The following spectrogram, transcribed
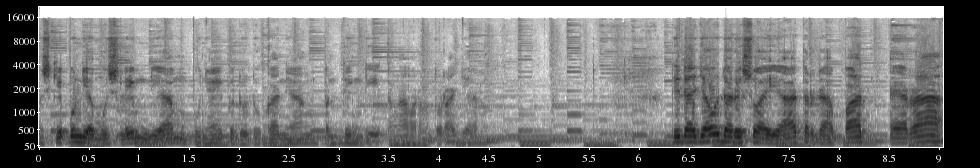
Meskipun dia Muslim, dia mempunyai kedudukan yang penting di tengah orang Toraja. Tidak jauh dari Suaya terdapat era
